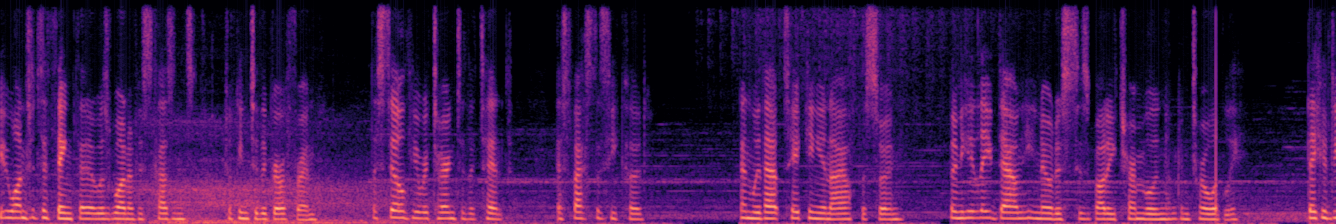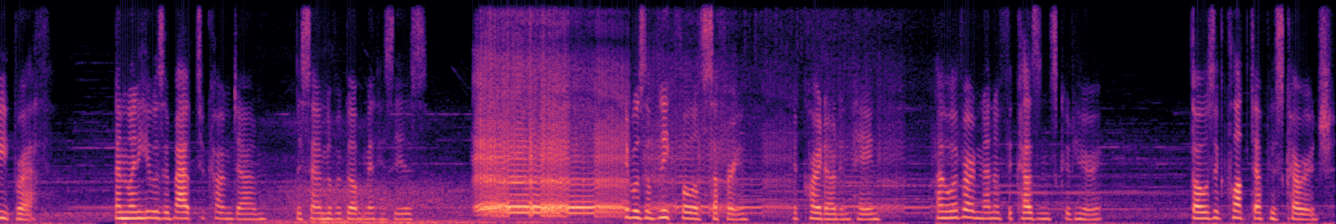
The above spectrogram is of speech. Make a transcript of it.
He wanted to think that it was one of his cousins talking to the girlfriend, but still he returned to the tent, as fast as he could and without taking an eye off the swing. When he laid down, he noticed his body trembling uncontrollably. Take a deep breath. And when he was about to calm down, the sound of a goat met his ears. It was a bleak full of suffering. It cried out in pain. However, none of the cousins could hear it. Balzac plucked up his courage.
